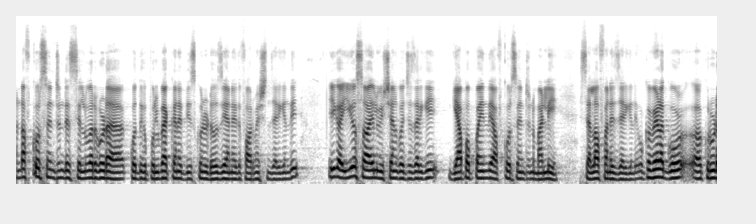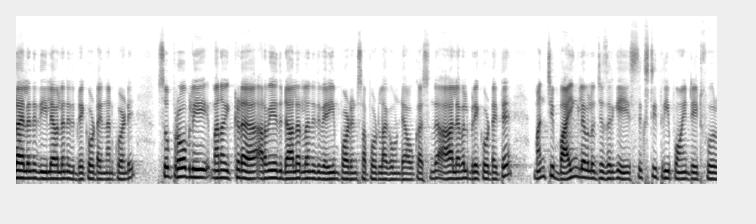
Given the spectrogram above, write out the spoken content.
అండ్ ఆఫ్ కోర్స్ ఏంటంటే సిల్వర్ కూడా కొద్దిగా పుల్ బ్యాక్ అనేది తీసుకుని డోజీ అనేది ఫార్మేషన్ జరిగింది. ఇక యుఎస్ ఆయిల్ విషయానికి వచ్చేసరికి గ్యాప్ అప్ అయింది. ఆఫ్ కోర్స్ ఏంటంటే మళ్ళీ సెల్ ఆఫ్ అనేది జరిగింది. ఒకవేళ గో క్రూడ్ ఆయిల్ అనేది ఈ లెవెల్ అనేది బ్రేక్అవుట్ అయింది అనుకోండి. సో ప్రాబ్లీ మనం ఇక్కడ అరవై ఐదు డాలర్లు అనేది వెరీ ఇంపార్టెంట్ సపోర్ట్ లాగా ఉండే అవకాశం ఉంది. ఆ లెవెల్ బ్రేక్అవుట్ అయితే మంచి బాయింగ్ లెవెల్ వచ్చేసరికి sixty three point eight four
